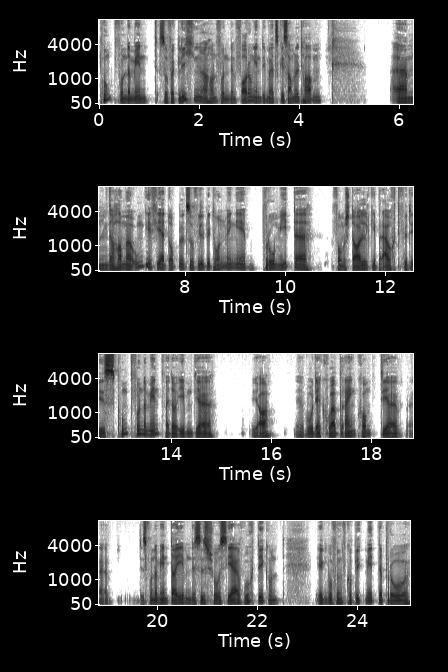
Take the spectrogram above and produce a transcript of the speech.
Punktfundament so verglichen, anhand von den Erfahrungen, die wir jetzt gesammelt haben. Ähm, da haben wir ungefähr doppelt so viel Betonmenge pro Meter vom Stahl gebraucht für das Punktfundament, weil da eben der, ja, äh, wo der Korb reinkommt, der, äh, das Fundament da eben, das ist schon sehr wuchtig und irgendwo fünf Kubikmeter pro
